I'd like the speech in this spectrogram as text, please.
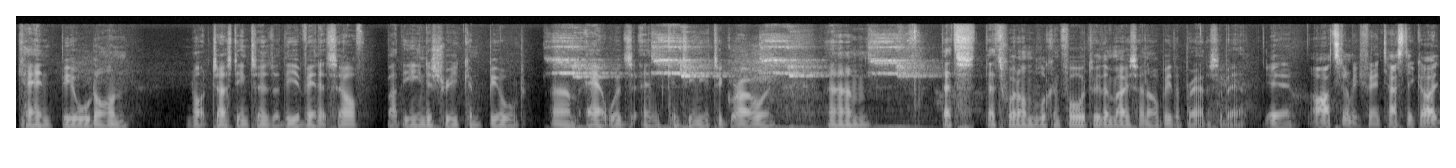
can build on, not just in terms of the event itself, but the industry can build um, outwards and continue to grow. And um, that's that's what I'm looking forward to the most, and I'll be the proudest about. Yeah. Oh, it's going to be fantastic. I,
